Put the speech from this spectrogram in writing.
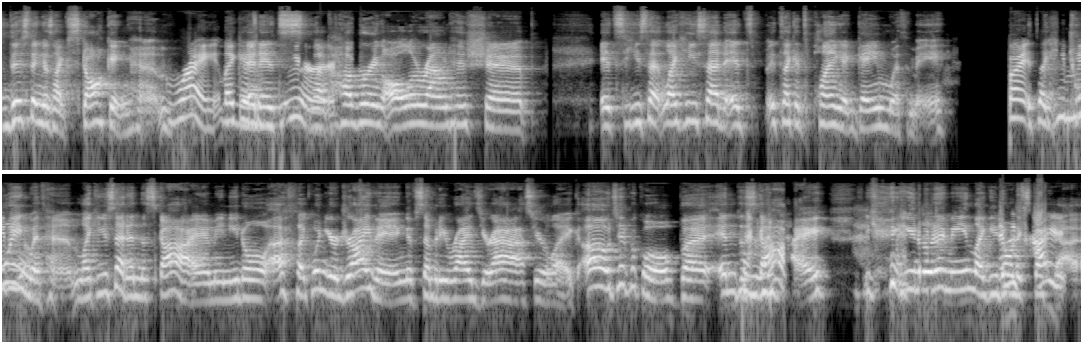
this thing is like stalking him. right? Like, and it's, it's weird. like hovering all around his ship. It's he said like he said it's it's like it's playing a game with me. But It's like he toying maybe with him, like you said in the sky. I mean, you don't uh, like when you're driving. If somebody rides your ass, you're like, oh, typical. But in the sky, you know what I mean? Like you In don't expect sky, that.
